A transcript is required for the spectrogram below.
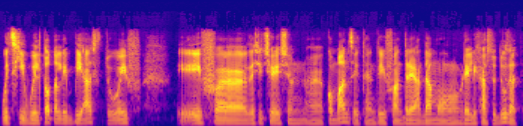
which he will totally be asked to if if uh, the situation uh, commands it and if Andrea Adamo really has to do that.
